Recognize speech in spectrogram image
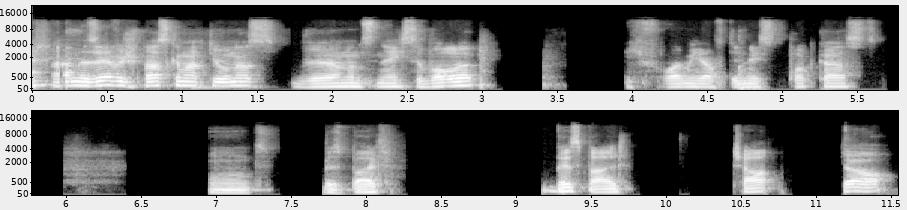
ja, hat mir sehr viel Spaß gemacht, Jonas. Wir hören uns nächste Woche. Ich freue mich auf den nächsten Podcast. Und bis bald. Bis bald. Ciao. Ciao.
